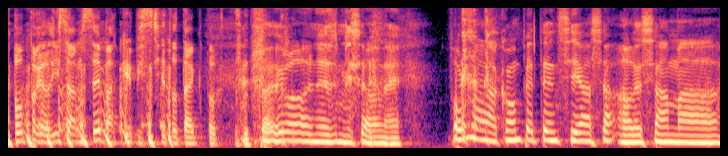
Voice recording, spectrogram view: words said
popreli sám seba, keby ste to takto chceli. To je bolo nezmyselné. Formálna kompetencia sa ale sama uh,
